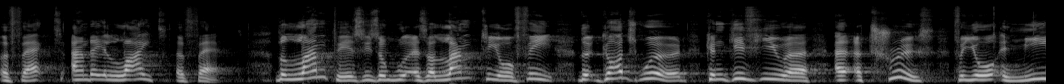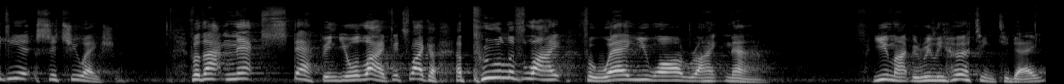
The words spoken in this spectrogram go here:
effect and a light effect. The lamp is, is, a, is a lamp to your feet that God's Word can give you a, a, a truth for your immediate situation, for that next step in your life. It's like a, a pool of light for where you are right now. You might be really hurting today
